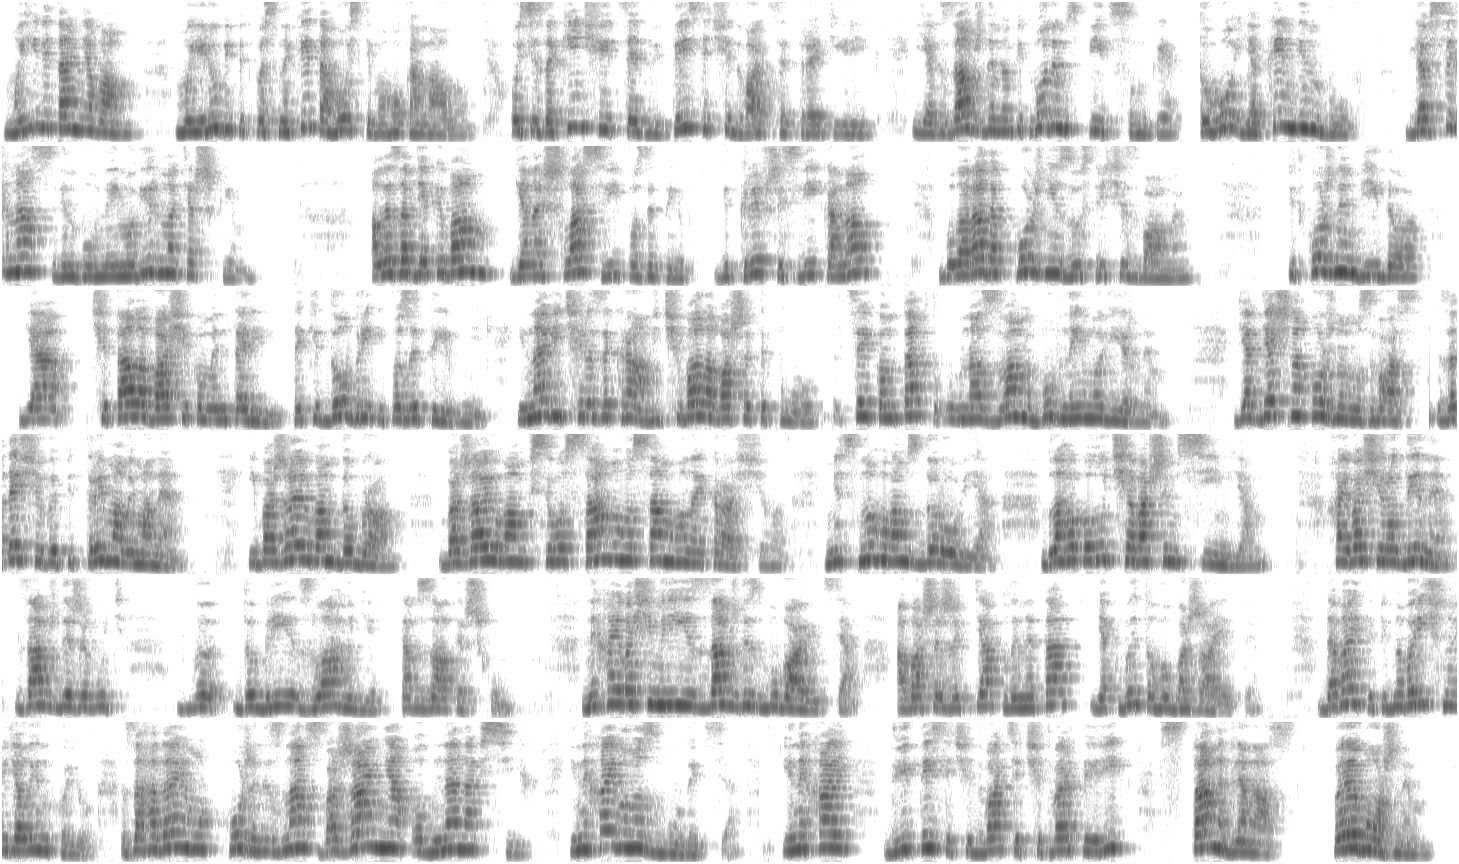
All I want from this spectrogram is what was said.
Мої вітання вам, мої любі підписники та гості мого каналу. Ось і закінчується 2023 рік. І як завжди, ми підводимо з підсумки того, яким він був. Для всіх нас він був неймовірно тяжким. Але завдяки вам я знайшла свій позитив, відкривши свій канал, була рада кожній зустрічі з вами. Під кожним відео я читала ваші коментарі, такі добрі і позитивні. І навіть через екран відчувала ваше тепло. Цей контакт у нас з вами був неймовірним. Я вдячна кожному з вас за те, що ви підтримали мене. І бажаю вам добра, бажаю вам всього самого-самого найкращого, міцного вам здоров'я, благополуччя вашим сім'ям. Хай ваші родини завжди живуть в добрі, злагоді та в затишку. Нехай ваші мрії завжди збуваються, а ваше життя плине так, як ви того бажаєте. Давайте під новорічною ялинкою загадаємо кожен із нас бажання одне на всіх, і нехай воно збудеться. І нехай 2024 рік стане для нас переможним.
